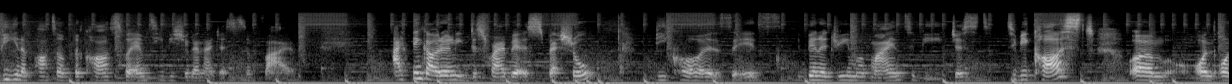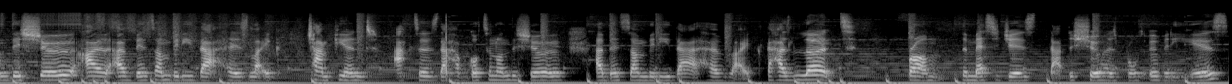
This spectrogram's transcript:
being a part of the cast for MTV Shuga Naija Season 5, I think I would only describe it as special because it's been a dream of mine to be just to be cast um, on on this show. I, I've been somebody that has like championed actors that have gotten on the show. I've been somebody that have like that has learnt from the messages that the show has brought over the years.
